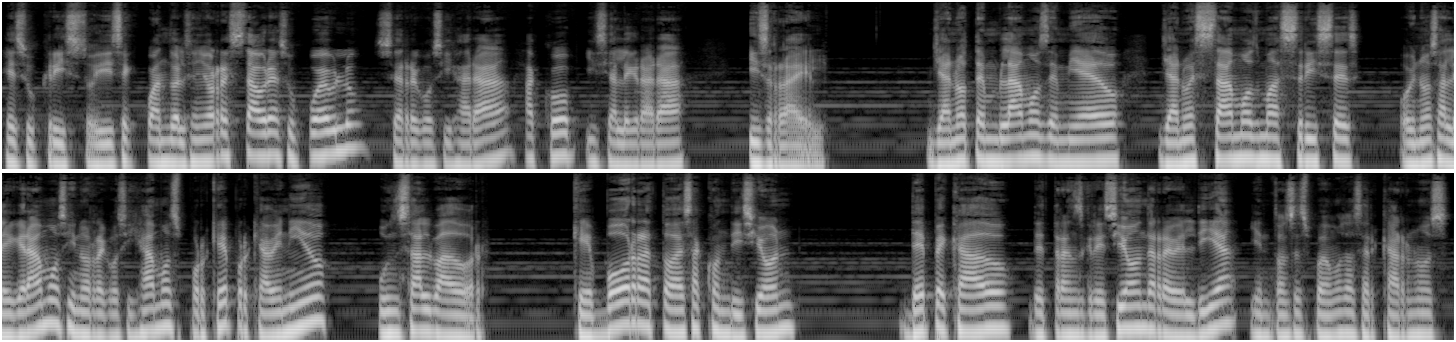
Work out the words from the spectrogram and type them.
Jesucristo. Y dice, cuando el Señor restaure a su pueblo, se regocijará Jacob y se alegrará Israel. Ya no temblamos de miedo, ya no estamos más tristes, hoy nos alegramos y nos regocijamos. ¿Por qué? Porque ha venido un Salvador, que borra toda esa condición de pecado, de transgresión, de rebeldía, y entonces podemos acercarnos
